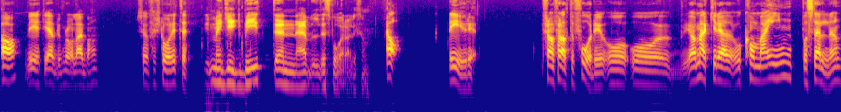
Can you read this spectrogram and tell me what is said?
Ja, vi är ett jävligt bra liveband. Så jag förstår inte. Men gigbiten är väl det svåra liksom. Ja, det är ju det. Framförallt att få det och, och jag märker det att komma in på ställen.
